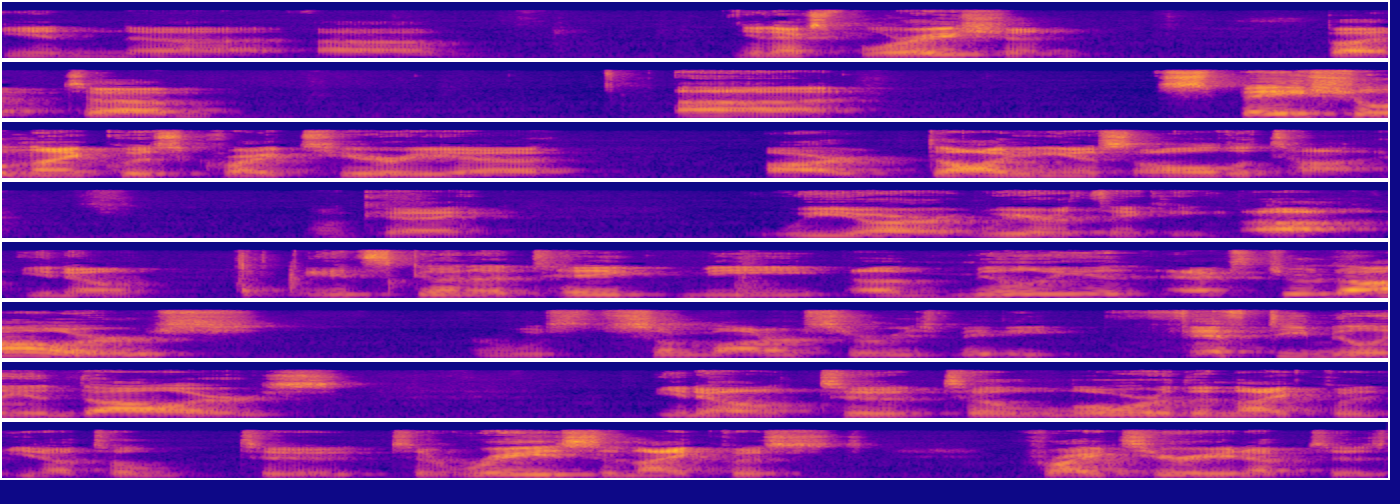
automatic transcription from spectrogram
in uh, um, in exploration, but um, uh, spatial Nyquist criteria are dogging us all the time. Okay, we are we are thinking, ah, you know, it's gonna take me a million extra dollars, or with some modern surveys, maybe fifty million dollars, you know, to to lower the Nyquist, you know, to to to raise the Nyquist criterion up to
